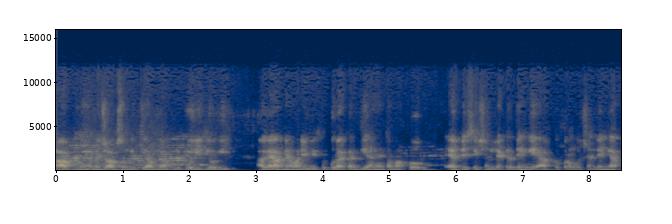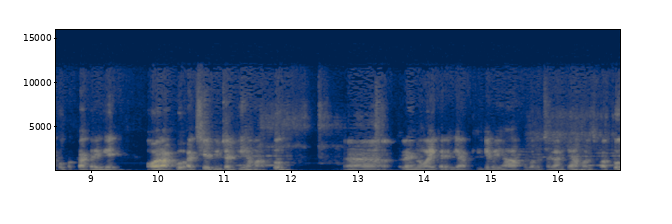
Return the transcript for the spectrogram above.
आपने हमें जो आपसे उम्मीद की आपने अपनी पूरी की होगी। अगर आपने हमारी उम्मीद को पूरा कर दिया है तो हम आपको एप्रिसिएशन लेटर देंगे, आपको प्रमोशन देंगे, आपको पक्का करेंगे, और आपको अच्छे फ्यूचर की हम आपको रहनुमाई करेंगे आपकी कि भाई हाँ आपने बहुत अच्छा काम किया, हमारे इस बात को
